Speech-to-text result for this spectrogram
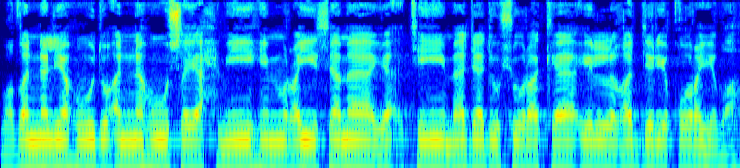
وظن اليهود أنه سيحميهم ريثما يأتي مدد شركاء الغدر قريضه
